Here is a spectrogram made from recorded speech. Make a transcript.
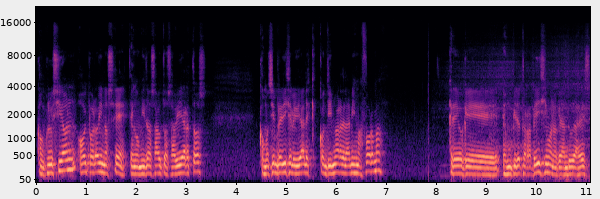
Conclusión, hoy por hoy no sé, tengo mis dos autos abiertos. Como siempre dije, lo ideal es continuar de la misma forma. Creo que es un piloto rapidísimo, no quedan dudas de eso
